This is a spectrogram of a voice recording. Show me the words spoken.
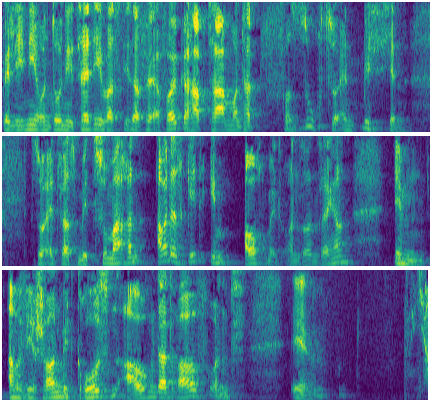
Bellini und Donizetti, was die da für Erfolg gehabt haben und hat versucht, so ein bisschen so etwas mitzumachen. Aber das geht eben auch mit unseren Sängern. aber wir schauen mit großen Augen da drauf und ähm, ja,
